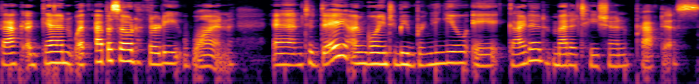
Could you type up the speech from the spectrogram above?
Back again with episode 31. And today I'm going to be bringing you a guided meditation practice.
